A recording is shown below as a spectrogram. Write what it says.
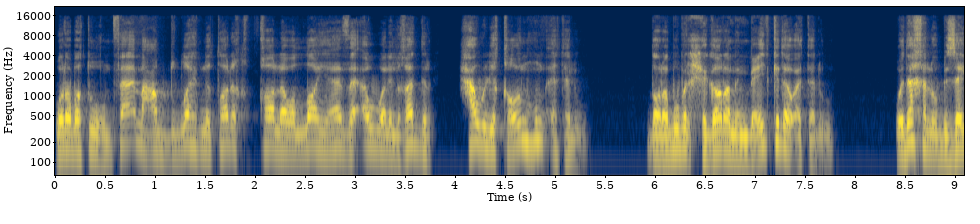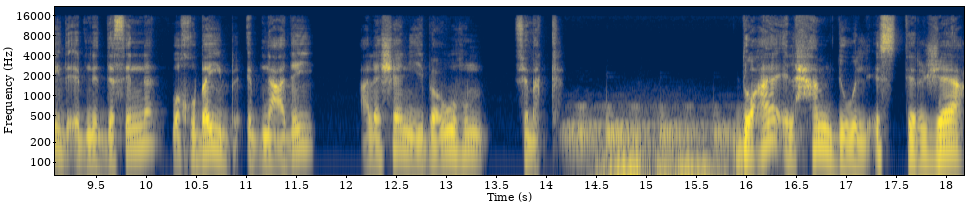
وربطوهم. فقام عبد الله بن طارق قال والله هذا أول الغدر حاول يقاومهم قتلوه. ضربوه بالحجارة من بعيد كده وقتلوه. ودخلوا بزيد ابن الدثنة وخبيب ابن عدي علشان يبيعوهم في مكة. دعاء الحمد والاسترجاع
